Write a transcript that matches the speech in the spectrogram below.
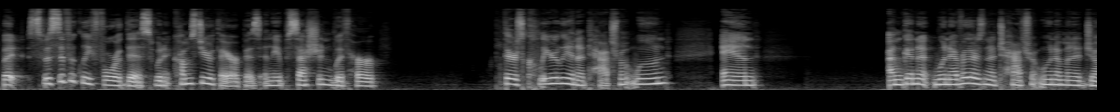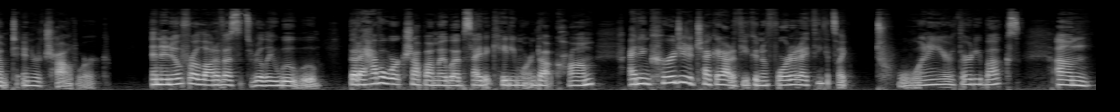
But specifically for this, when it comes to your therapist and the obsession with her, there's clearly an attachment wound. And I'm going to, whenever there's an attachment wound, I'm going to jump to inner child work. And I know for a lot of us, it's really woo woo, but I have a workshop on my website at katimorton.com. I'd encourage you to check it out if you can afford it. I think it's like 20 or 30 bucks. Um,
